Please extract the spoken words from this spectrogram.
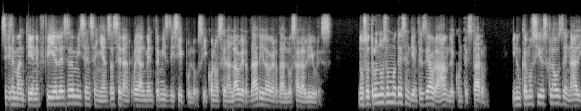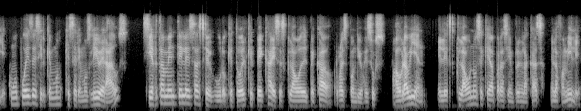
si se mantienen fieles a mis enseñanzas serán realmente mis discípulos y conocerán la verdad y la verdad los hará libres. Nosotros no somos descendientes de Abraham, le contestaron, y nunca hemos sido esclavos de nadie. ¿Cómo puedes decir que, que seremos liberados? Ciertamente les aseguro que todo el que peca es esclavo del pecado, respondió Jesús. Ahora bien, el esclavo no se queda para siempre en la casa, en la familia,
